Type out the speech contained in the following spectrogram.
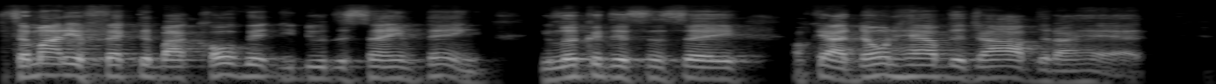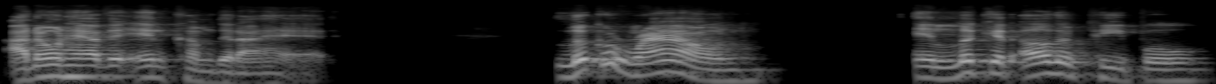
Somebody affected by COVID, you do the same thing. You look at this and say, okay, I don't have the job that I had. I don't have the income that I had. Look around and look at other people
